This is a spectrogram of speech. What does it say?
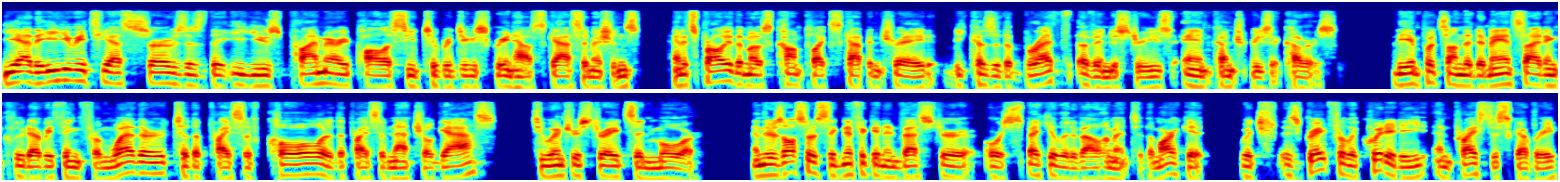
Yeah, the EU ETS serves as the EU's primary policy to reduce greenhouse gas emissions, and it's probably the most complex cap and trade because of the breadth of industries and countries it covers. The inputs on the demand side include everything from weather to the price of coal or the price of natural gas to interest rates and more. And there's also a significant investor or speculative element to the market, which is great for liquidity and price discovery,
